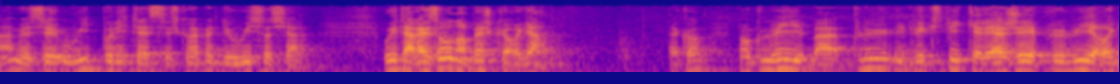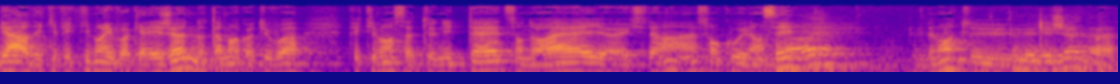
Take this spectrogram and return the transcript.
Hein, mais c'est oui de politesse, c'est ce qu'on appelle du oui social. Oui, tu as raison, n'empêche que regarde. D'accord Donc lui, bah, plus il lui explique qu'elle est âgée, plus lui il regarde et qu'effectivement il voit qu'elle est jeune, notamment quand tu vois effectivement sa tenue de tête, son oreille, euh, etc., hein, son cou est lancé. Ah ouais. évidemment, tu, les jeunes, Voilà. ouais.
